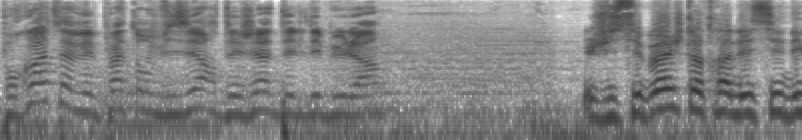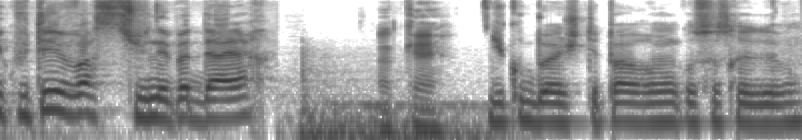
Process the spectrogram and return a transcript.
Pourquoi t'avais pas ton viseur déjà dès le début là Je sais pas, j'étais en train d'essayer d'écouter, voir si tu venais pas de derrière. Ok. Du coup, bah, j'étais pas vraiment concentré devant.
